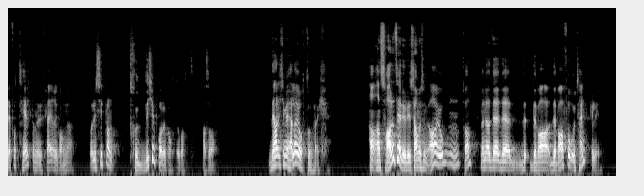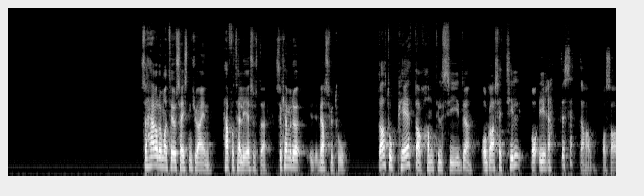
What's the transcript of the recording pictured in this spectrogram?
Det fortalte han dem flere ganger. Og disiplene trodde ikke på det, kort og godt. Altså, det hadde ikke vi heller gjort, tror jeg. Han, han sa det til dem, de samme som ja, jo, mm, sånn. Men det, det, det, var, det, var, for utenkelig. Så her er det Matteus 16, 21. Her forteller Jesus det. Så kommer det vers 22. Da tok Peter ham til side og ga seg til å irettesette ham og sa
